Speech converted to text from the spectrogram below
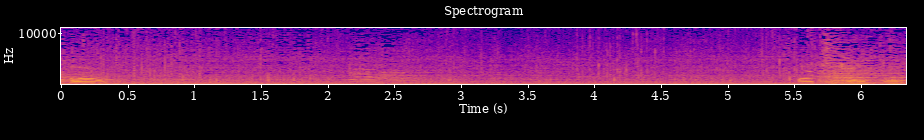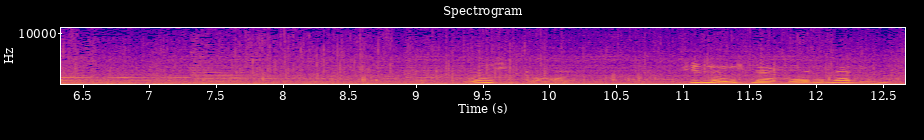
Hello. Watch the teleport. Where is she going? She knows map more than I do.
